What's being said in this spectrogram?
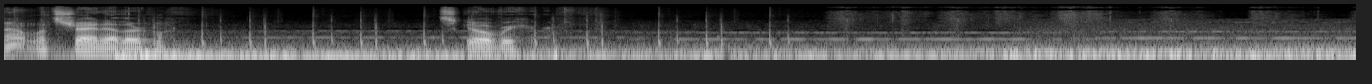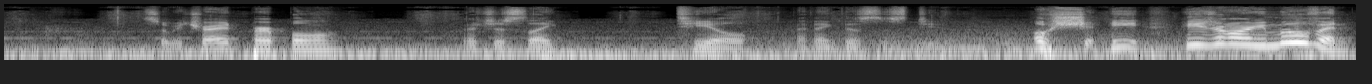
Oh, let's try another one. Let's go over here. So we tried purple. That's just like teal. I think this is teal. Oh shit, he he's already moving!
